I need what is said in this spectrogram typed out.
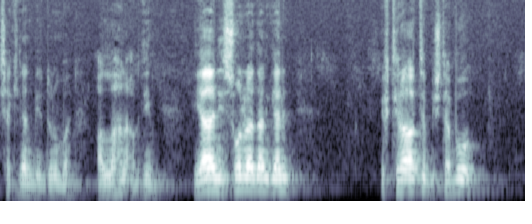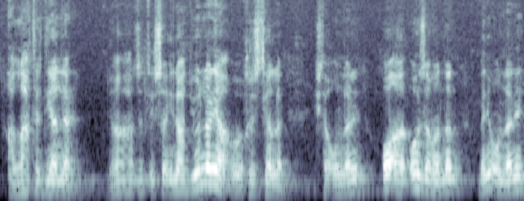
çekilen bir durum var. Allah'ın abdiyim. Yani sonradan gelip iftira atıp işte bu Allah'tır diyenler ya Hazreti İsa ilah diyorlar ya o Hristiyanlar işte onları o o zamandan beni onları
